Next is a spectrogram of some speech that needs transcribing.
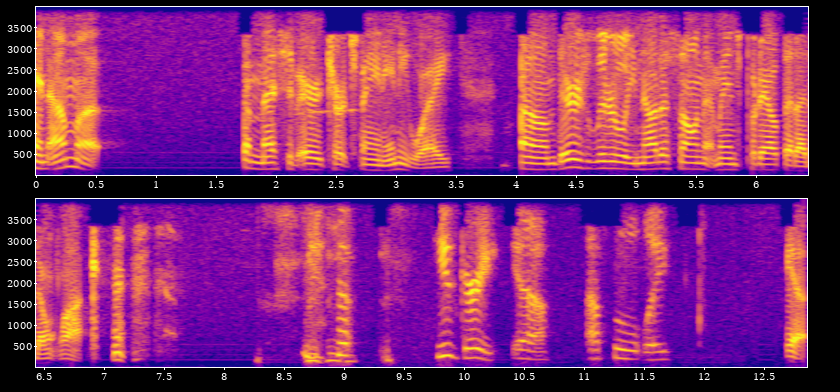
and I'm a a massive Eric Church fan anyway. Um, there's literally not a song that man's put out that I don't like. He's great. Yeah. absolutely. Yeah.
